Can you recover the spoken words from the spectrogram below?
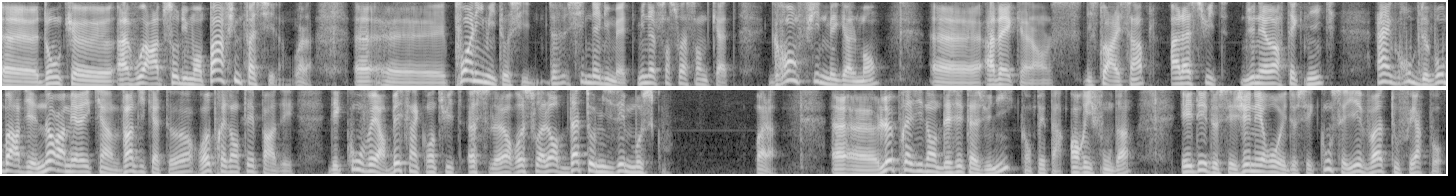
Euh, donc, euh, à voir absolument pas un film facile. hein, Voilà. Euh, euh, point limite aussi de Sidney Lumet, 1964, grand film également. avec, alors, l'histoire est simple, à la suite d'une erreur technique, un groupe de bombardiers nord-américains Vindicator, représenté par des, des convers B-58 Hustler, reçoit l'ordre d'atomiser Moscou. Voilà. Euh, le président des États-Unis, campé par Henry Fonda, aidé de ses généraux et de ses conseillers, va tout faire pour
